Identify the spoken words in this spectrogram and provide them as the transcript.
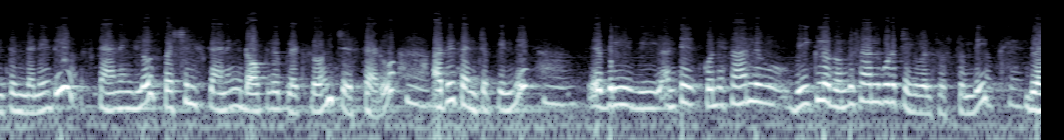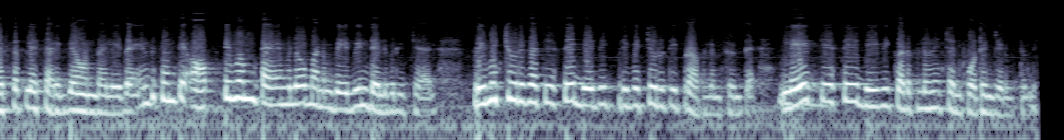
ఎంత ఉంది అనేది స్కానింగ్లో special scanning Doppler blood flow అని చేస్తారు. అదే తను చెప్పింది. ఎవ్రీ వీ అంటే కొన్నిసార్లు వీక్లో రెండు సార్లు కూడా చేయవలసి వస్తుంది. బ్లడ్ సప్లై సరిగ్గా ఉందా లేదా? ఎందుకంటే ఆప్టిమం టైంలో మనం బేబీని డెలివరీ చేయాలి. ప్రిమెచ్యూర్గా చేస్తే బేబీకి ప్రిమెచ్యూరిటీ ప్రాబ్లమ్స్ ఉంటాయి. లేట్ చేస్తే బేబీ కడుపులోనే చనిపోవటం జరుగుతుంది.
